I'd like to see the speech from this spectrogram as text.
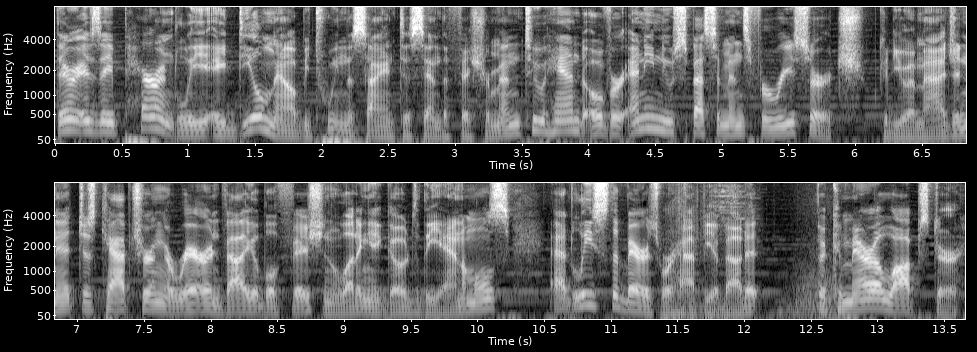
There is apparently a deal now between the scientists and the fishermen to hand over any new specimens for research. Could you imagine it, just capturing a rare and valuable fish and letting it go to the animals? At least the bears were happy about it. The Chimera lobster.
